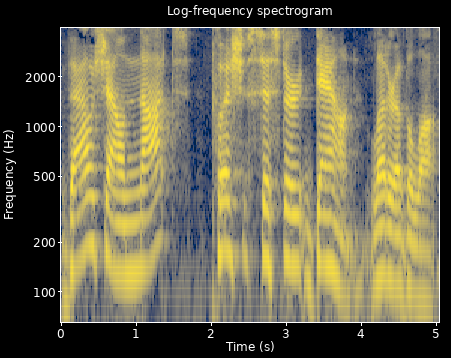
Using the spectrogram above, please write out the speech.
Thou shalt not push sister down. Letter of the law.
